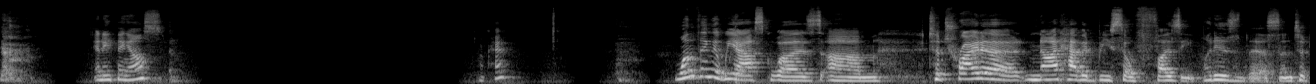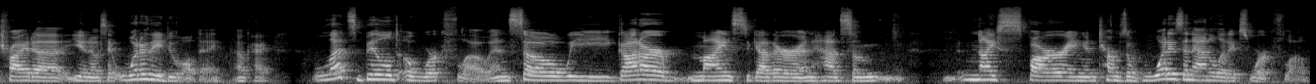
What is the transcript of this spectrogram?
Yep. Anything else? Okay. One thing that we asked was um, to try to not have it be so fuzzy. What is this? And to try to, you know, say, what do they do all day? Okay let's build a workflow. And so we got our minds together and had some nice sparring in terms of what is an analytics workflow.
